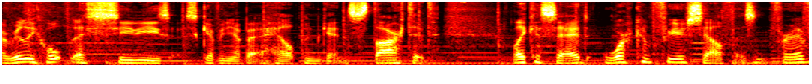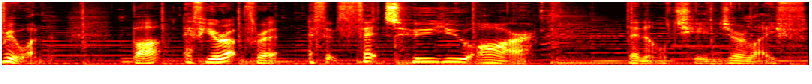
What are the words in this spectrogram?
I really hope this series has given you a bit of help in getting started. Like I said, working for yourself isn't for everyone. But if you're up for it, if it fits who you are, then it'll change your life.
